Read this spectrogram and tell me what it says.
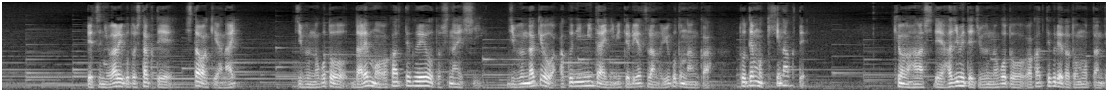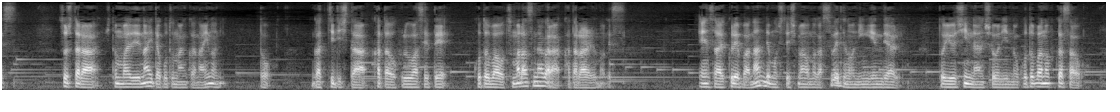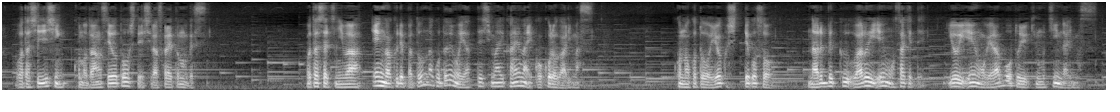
別に悪いことしたくてしたわけやない。自分のことを誰も分かってくれようとしないし、自分だけを悪人みたいに見てる奴らの言うことなんか、とても聞けなくて、今日の話で初めて自分のことを分かってくれたと思ったんです。そしたら、人前で泣いたことなんかないのに、と、がっちりした肩を震わせて、言葉を詰まらせながら語られるのです。縁さえ来れば何でもしてしまうのが全ての人間である、という親鸞上人の言葉の深さを私自身この男性を通して知らされたのです。私たちには縁が来ればどんなことでもやってしまいかねない心があります。このことをよく知ってこそ、なるべく悪い縁を避けて良い縁を選ぼうという気持ちになります。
